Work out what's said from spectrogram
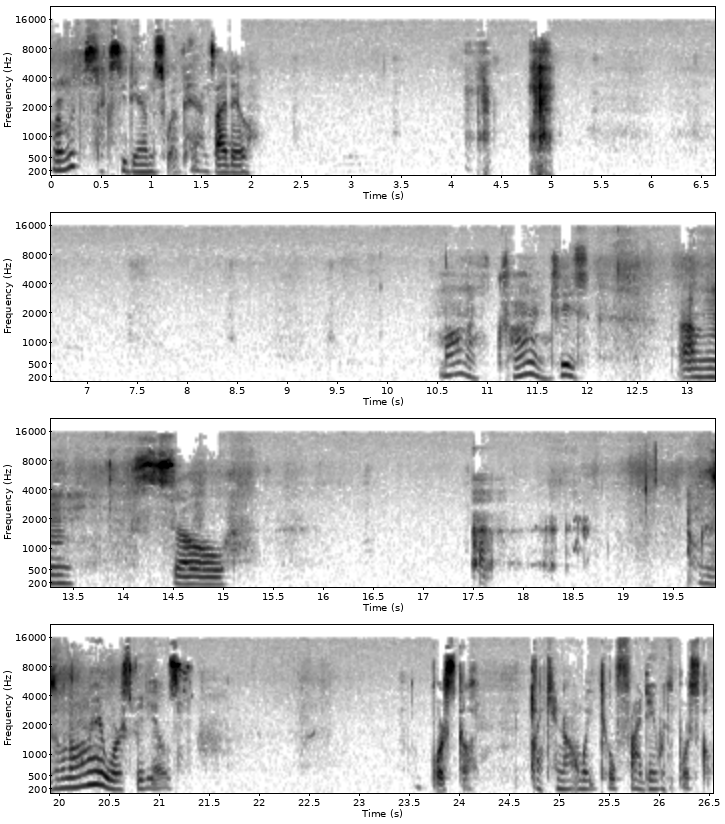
Remember the sexy damn sweatpants? I do. Oh my god, jeez. Um, so. Uh, this is one of my worst videos. Borskel. I cannot wait till Friday with Borskel.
